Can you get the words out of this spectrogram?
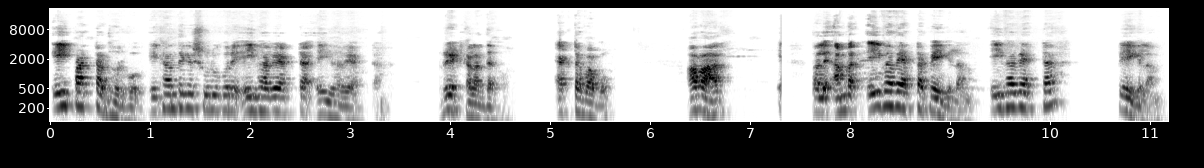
এই পার্টটা ধরবো, এখান থেকে শুরু করে এইভাবে একটা এইভাবে একটা। রেড কালার দেখো। একটা পাবো। আবার তাহলে আমরা এইভাবে একটা পেয়ে গেলাম। এইভাবে একটা পেয়ে গেলাম।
